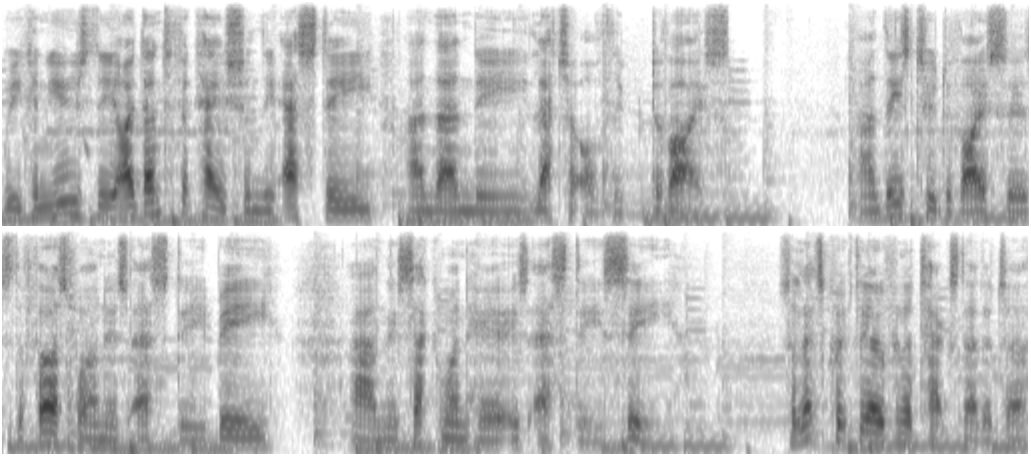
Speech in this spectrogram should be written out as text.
We can use the identification, the SD, and then the letter of the device. And these two devices, the first one is SDB and the second one here is SDC. So let's quickly open a text editor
